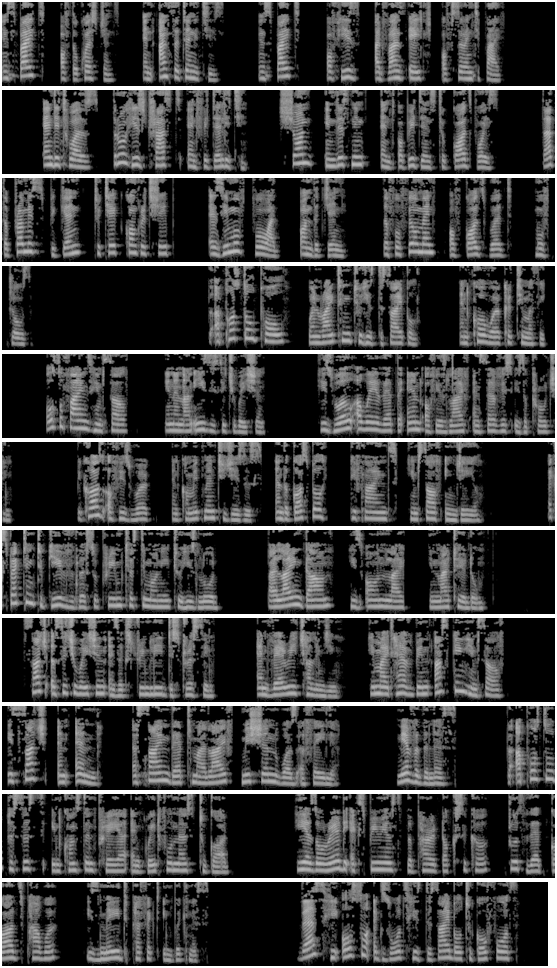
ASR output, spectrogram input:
in spite of the questions and uncertainties, in spite of his advanced age of 75. And it was through his trust and fidelity, shown in listening and obedience to God's voice, that the promise began to take concrete shape as he moved forward on the journey. The fulfillment of God's word moved closer. The Apostle Paul, when writing to his disciple and co worker Timothy, also finds himself in an uneasy situation. He is well aware that the end of his life and service is approaching. Because of his work and commitment to Jesus and the gospel, he finds himself in jail. Expecting to give the supreme testimony to his Lord by laying down his own life in martyrdom. Such a situation is extremely distressing and very challenging. He might have been asking himself, Is such an end a sign that my life mission was a failure? Nevertheless, the apostle persists in constant prayer and gratefulness to God. He has already experienced the paradoxical truth that God's power is made perfect in weakness. Thus, he also exhorts his disciple to go forth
